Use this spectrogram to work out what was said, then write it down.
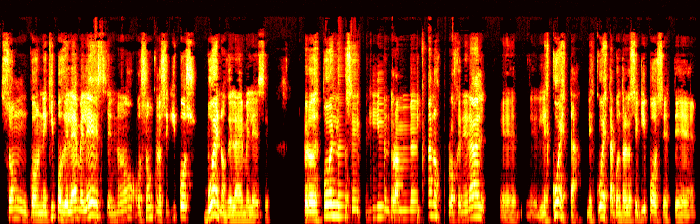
son con equipos de la MLS, ¿no? O son con los equipos buenos de la MLS pero después los equipos centroamericanos, por lo general, les cuesta, les cuesta contra los equipos este,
